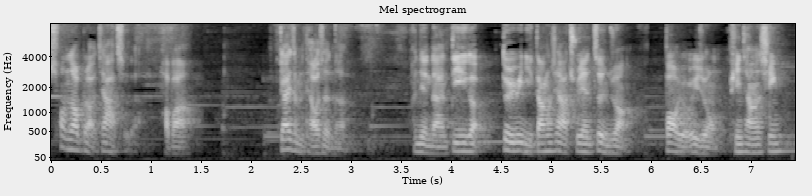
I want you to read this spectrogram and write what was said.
创造不了价值的，好吧？该怎么调整呢？很简单，第一个，对于你当下出现症状，抱有一种平常心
